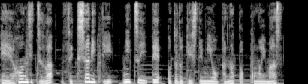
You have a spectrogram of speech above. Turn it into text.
えー、本日はセクシャリティについてお届けしてみようかなと思います。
